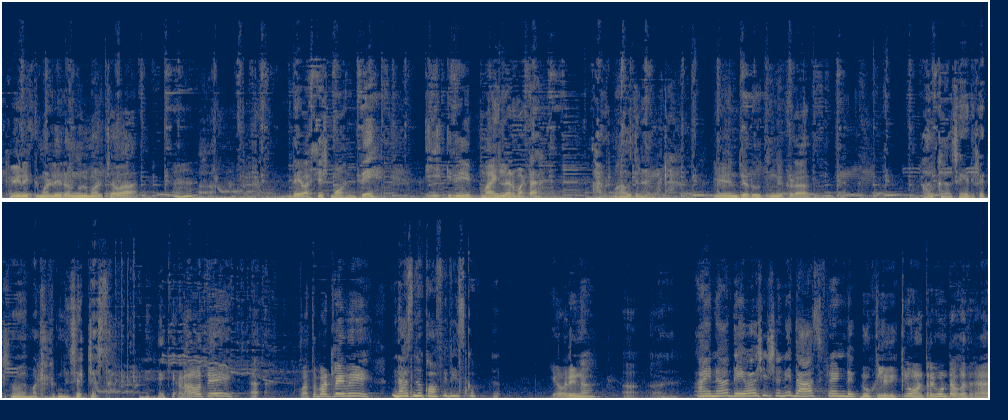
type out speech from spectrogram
క్లినిక్ మళ్ళీ రంగులు మార్చావా? దేవాశిష్ మోహంతి ఈ- ఇది మా ఇల్లు అనమాట ఆవిడ మా వదిన అనమాట ఏం జరుగుతుంది ఇక్కడ? ఆల్కహాల్ సైడ్ ఎఫెక్ట్స్ నువ్వే మాట్లాడుకుని సెట్ చేస్తా. కొత్త బట్టలేవి? దాస్ నువ్వు కాఫీ తీసుకో. ఎవరైనా? ఆయన దేవాశిష్ అని దాస్ ఫ్రెండ్. నువ్వు క్లినిక్లో ఒంటరిగా ఉంటావు కదరా?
